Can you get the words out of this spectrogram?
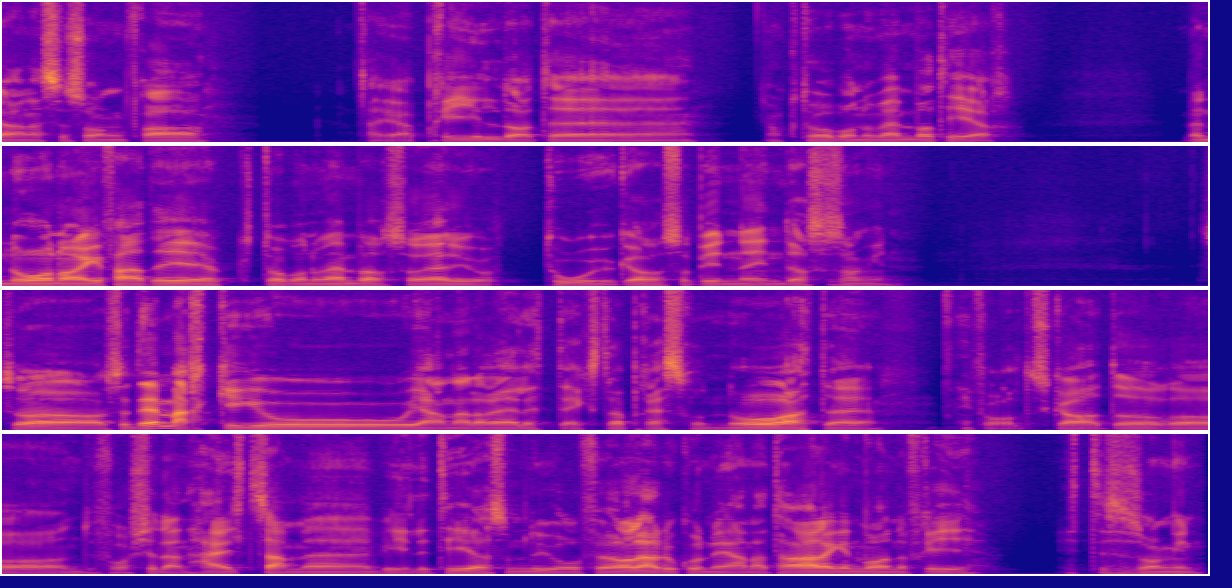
gjerne sesong fra si, april da til oktober-november-tider. Men nå når jeg er ferdig i oktober-november, så er det jo to uker, og så begynner innendørssesongen. Så, så, det merker jeg jo gjerne det er litt ekstra press rundt nå. at det, i forhold til skader, og du får ikke den helt samme hviletida som du gjorde før, der du kunne gjerne ta deg en måned fri etter sesongen.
